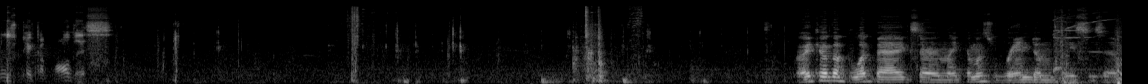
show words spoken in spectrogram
Let's pick up all this. I like how the blood bags are in like the most random places ever.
